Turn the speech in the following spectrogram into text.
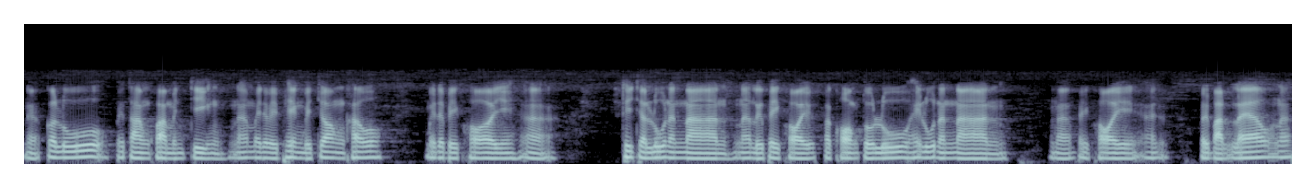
เนี่ยก็รู้ไปตามความเป็นจริงนะไม่ได้ไปเพ่งไปจ้องเขาไม่ได้ไปคอยอ่าที่จะรู้นานๆนะหรือไปคอยประคองตัวรู้ให้รู้นานๆนะไปคอยไปบัตรแล้วนะ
